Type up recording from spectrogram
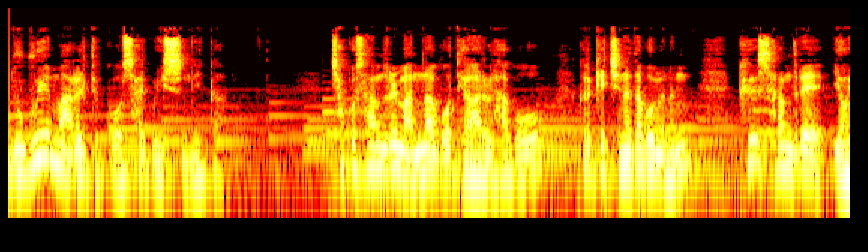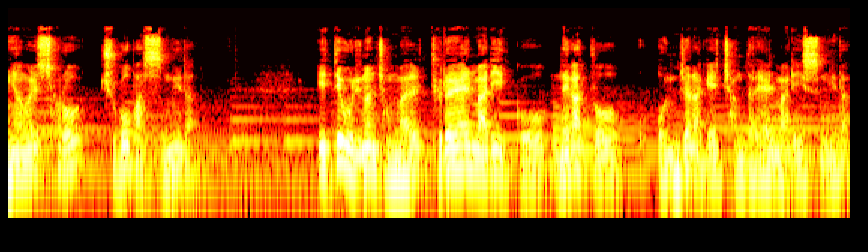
누구의 말을 듣고 살고 있습니까? 자꾸 사람들을 만나고 대화를 하고 그렇게 지내다 보면은 그 사람들의 영향을 서로 주고받습니다. 이때 우리는 정말 들어야 할 말이 있고 내가 또 온전하게 전달해야 할 말이 있습니다.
